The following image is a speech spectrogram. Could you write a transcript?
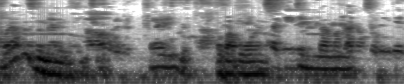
What happens to men? About wars. Sa gilid ka mag-ano sa gilid.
